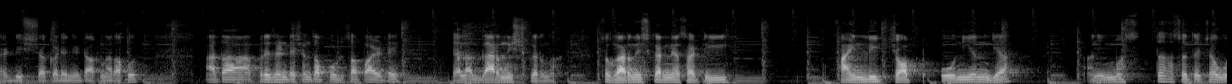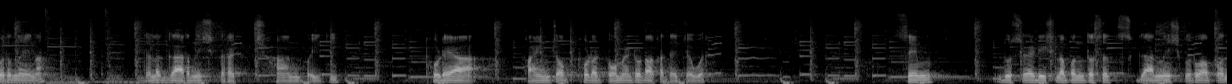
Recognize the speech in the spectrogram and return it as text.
त्या डिशच्या कडेने टाकणार आहोत. आता प्रेझेंटेशनचा पुढचा पार्ट आहे. याला गार्निश करणं. सो गार्निश करण्यासाठी फाईनली चॉप्ड ओनियन घ्या. आणि मस्त असं त्याच्यावरनं आहे ना त्याला गार्निश करा छानपैकी. थोड्या फाईन चॉप थोडा टोमॅटो टाका त्याच्यावर. सेम दुसऱ्या डिशला पण तसंच गार्निश करू आपण.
